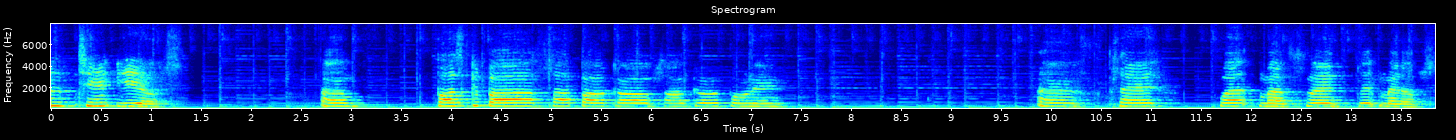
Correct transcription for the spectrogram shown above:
13 years. Um, basketball, softball, golf, soccer, bowling. Uh, play with my friends with medals.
